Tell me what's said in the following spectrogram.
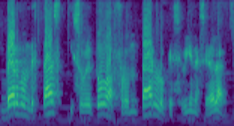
ver dónde estás y sobre todo afrontar lo que se viene hacia adelante.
